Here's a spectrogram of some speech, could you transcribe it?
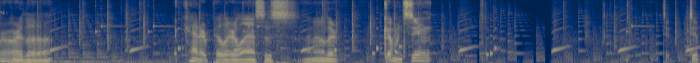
Where are the, the caterpillar lasses? I know they're coming soon. Tip, tip.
